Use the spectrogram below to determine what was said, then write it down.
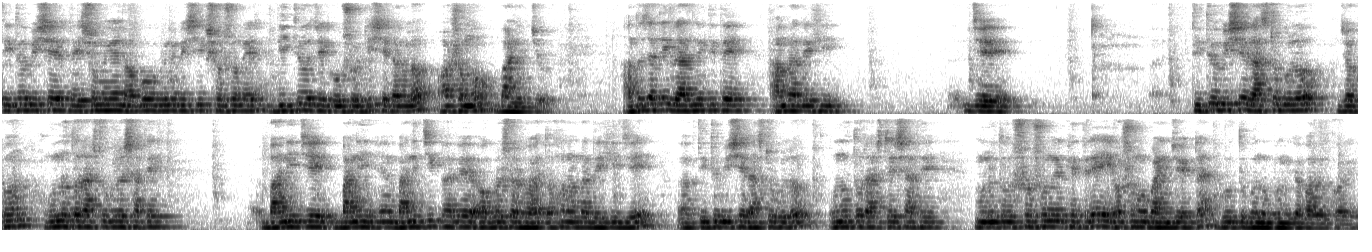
তৃতীয় বিশ্বের দেশসমূহে নব উপনিবেশিক শোষণের দ্বিতীয় যে কৌশলটি, সেটা হলো অসম বাণিজ্য। আন্তর্জাতিক রাজনীতিতে আমরা দেখি যে তৃতীয় বিশ্বের রাষ্ট্রগুলো যখন উন্নত রাষ্ট্রগুলোর সাথে বাণিজ্যে, বাণি- বাণিজ্যিকভাবে অগ্রসর হয়, তখন আমরা দেখি যে তৃতীয় বিশ্বের রাষ্ট্রগুলো উন্নত রাষ্ট্রের সাথে মূলত শোষণের ক্ষেত্রে এই অসম বাণিজ্য একটা গুরুত্বপূর্ণ ভূমিকা পালন করে।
